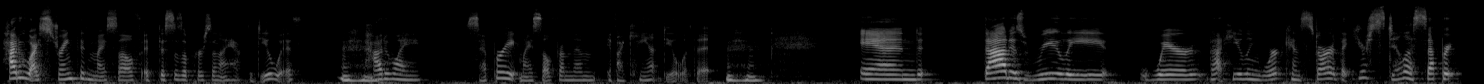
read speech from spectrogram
How do I strengthen myself if this is a person I have to deal with? Mm-hmm. How do I separate myself from them if I can't deal with it? Mm-hmm. And that is really where that healing work can start that you're still a separate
